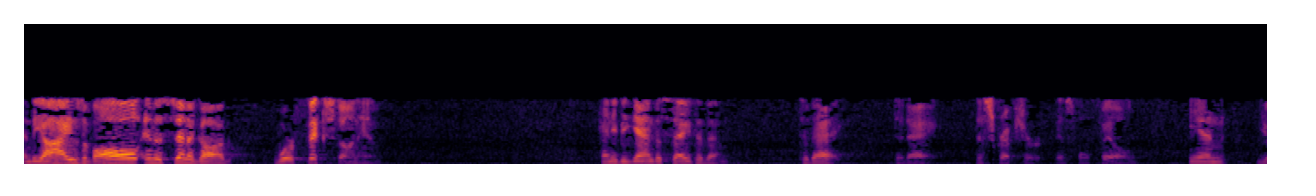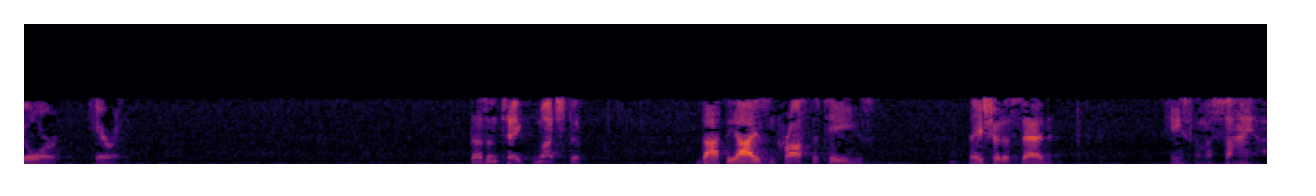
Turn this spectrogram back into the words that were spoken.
And the eyes of all in the synagogue were fixed on him. And he began to say to them, Today, today, the scripture is fulfilled in your hearing. Doesn't take much to dot the I's and cross the T's They should have said, He's the Messiah.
